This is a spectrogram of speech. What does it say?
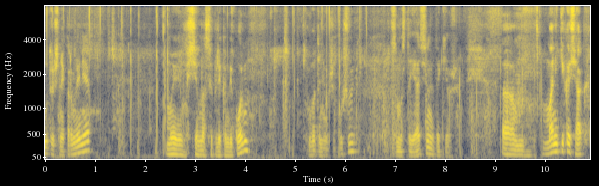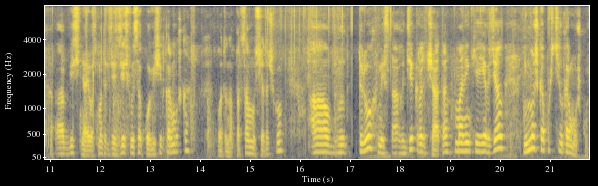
утреннее кормление. Мы всем насыпали комбикорм. Вот они уже кушают. Самостоятельные такие уже. Эм, маленький косяк. Объясняю. Вот смотрите, здесь высоко висит кормушка. Вот она, под самую сеточку. А в трех местах, где крольчата маленькие, я взял, немножко опустил кормушку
